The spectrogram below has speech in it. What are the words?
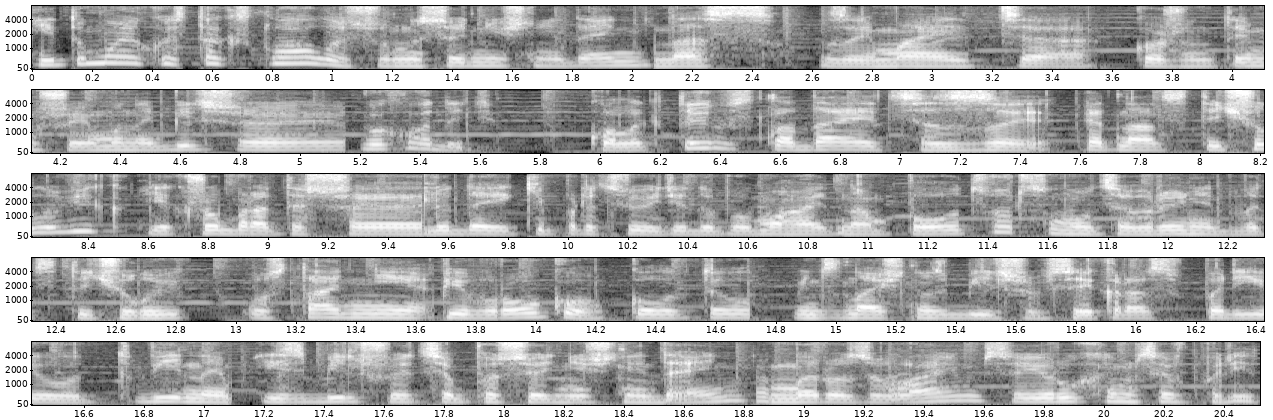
І тому якось так склалось, що на сьогоднішній день нас займається кожен тим, що йому найбільше виходить. Колектив складається з 15 чоловік. Якщо брати ще людей, які працюють і допомагають нам по аутсорсингу, це в районі 20 чоловік. Останні півроку колектив він значно збільшився якраз в період війни і збільшується по сьогоднішній день. Ми розвиваємося і рухаємося вперед.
